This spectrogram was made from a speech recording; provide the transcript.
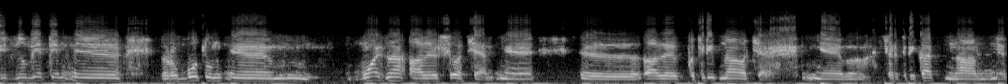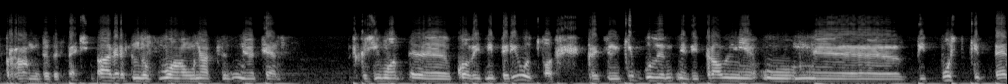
відновити е, роботу е, можна, але ж оце. Е, е, але потрібна оце е, сертифікат на е, програмне забезпечення. Адресна допомога у нас е, це. Скажімо, е, ковідний період, то працівники були відправлені у е, відпустки без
